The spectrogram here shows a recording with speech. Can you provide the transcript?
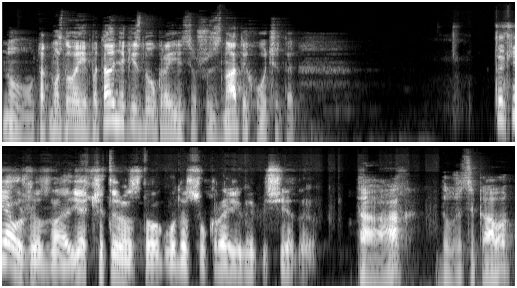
Ну, так можливо, є питання якісь до українців, щось знати хочете. Так я уже знаю, я с 14 года с Украиной беседую. Так, дуже цікаво.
